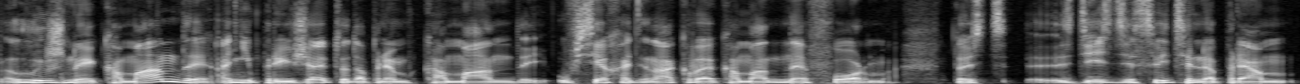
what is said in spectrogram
лыжные команды, они приезжают туда прям командой. У всех одинаковая командная форма. То есть э, здесь действительно прям,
